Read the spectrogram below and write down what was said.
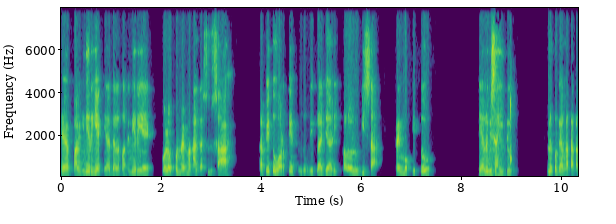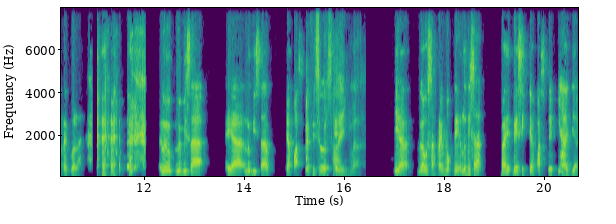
Ya paling ini React ya, dalam hal ini React. Walaupun memang agak susah, tapi itu worth it untuk dipelajari. Kalau lu bisa framework itu, ya lu bisa hidup. Lu pegang kata-kata gue lah. lu lu bisa ya lu bisa JavaScript Bisa itu bersaing lah. Iya, nggak usah framework deh. Lu bisa basic JavaScript-nya aja.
